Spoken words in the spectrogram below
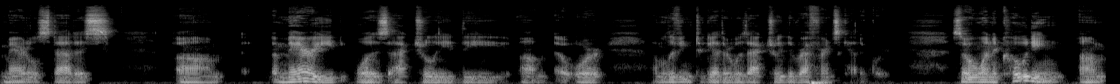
marital status um, married was actually the, um, or um, living together was actually the reference category. So when coding, um,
